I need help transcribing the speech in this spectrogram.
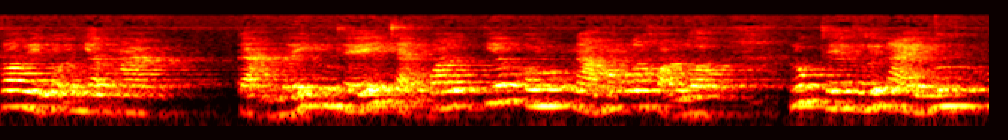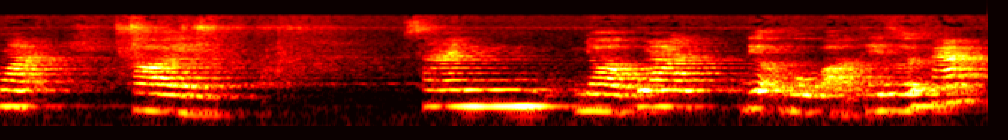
do vì tội nghiệp mà cảm thấy như thế, trải qua lúc tiếp không lúc nào mong ra khỏi được lúc thế giới này hư hoại. Thời sanh nhờ qua địa ngục ở thế giới khác.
